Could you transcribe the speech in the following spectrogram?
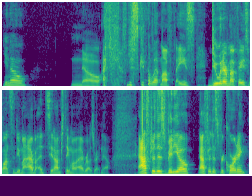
you know, no, I think I'm just gonna let my face do whatever my face wants to do. My eyebrows, See, now I'm just taking my eyebrows right now. After this video, after this recording,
